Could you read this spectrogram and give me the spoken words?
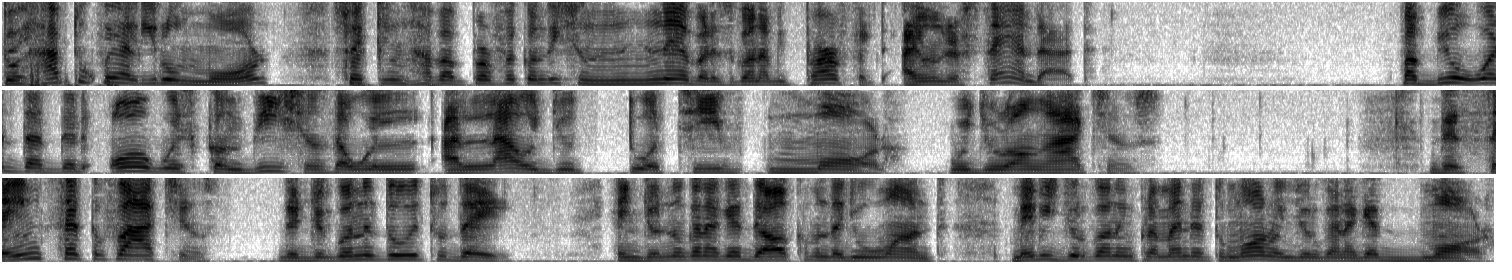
Do I have to wait a little more so I can have a perfect condition? Never is gonna be perfect. I understand that. But be aware that there are always conditions that will allow you to achieve more with your own actions the same set of actions that you're going to do it today and you're not going to get the outcome that you want, maybe you're going to implement it tomorrow and you're going to get more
